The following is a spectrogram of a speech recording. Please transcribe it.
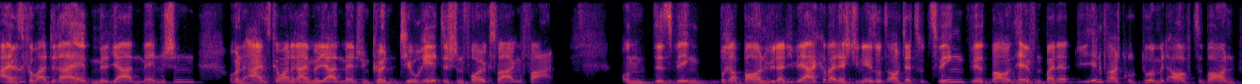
1,3 ja. Milliarden Menschen und 1,3 Milliarden Menschen könnten theoretisch einen Volkswagen fahren. Und deswegen bauen wir da die Werke, weil der Chinese uns auch dazu zwingt. Wir bauen, helfen bei der die Infrastruktur mit aufzubauen.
